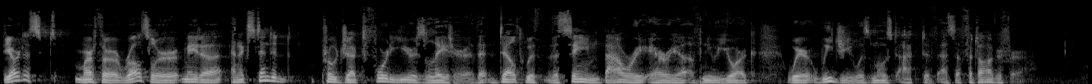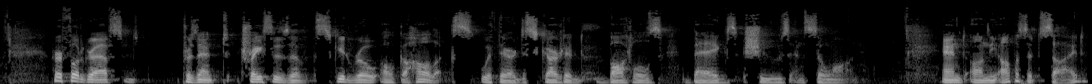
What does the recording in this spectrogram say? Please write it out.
The artist Martha Rosler made a, an extended project 40 years later that dealt with the same Bowery area of New York where Weegee was most active as a photographer. Her photographs present traces of Skid Row alcoholics with their discarded bottles, bags, shoes, and so on. And on the opposite side,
